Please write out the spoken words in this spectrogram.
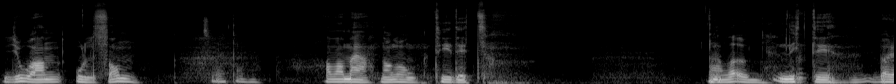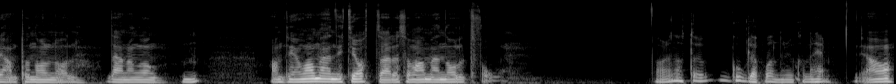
Johan Olsson. Så vet jag. Han var med någon gång tidigt. Han var ung. 90, början på 00. Där någon gång. Mm. Antingen var han med 98 eller så var han med 02. Har du något att googla på när du kommer hem? Ja,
